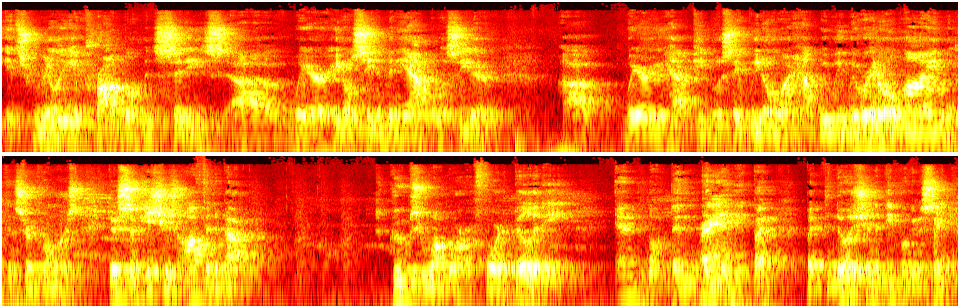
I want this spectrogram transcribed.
it's really a problem in cities uh, where you don't see it in Minneapolis either, uh, where you have people who say we don't want how we, we, we were going to align with concerned homeowners. There's some issues often about groups who want more affordability and than, than Right. maybe, but but the notion that people are going to say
